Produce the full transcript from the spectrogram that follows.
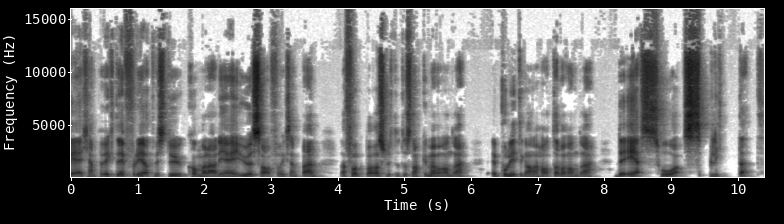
det er kjempeviktig, fordi at hvis du kommer der de er i USA f.eks., der folk bare har sluttet å snakke med hverandre, politikerne hater hverandre, det er så splittet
